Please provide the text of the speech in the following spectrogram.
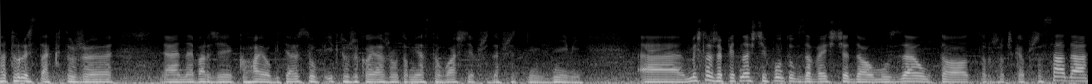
na turystach, którzy najbardziej kochają Beatlesów i którzy kojarzą to miasto właśnie przede wszystkim z nimi. E, Myślę, że 15 funtów za wejście do muzeum to troszeczkę przesada,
